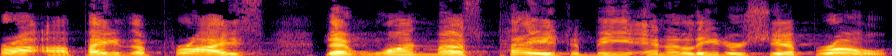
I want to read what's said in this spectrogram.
uh, pay the price that one must pay to be in a leadership role.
